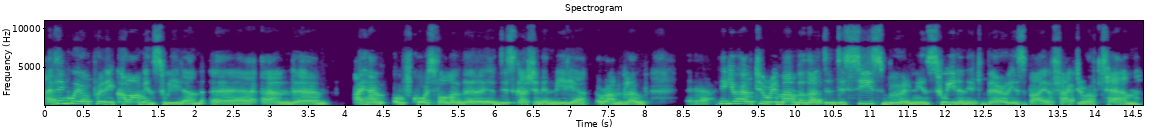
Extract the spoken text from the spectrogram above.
I think we are pretty calm in Sweden, uh, and um, I have, of course, followed the discussion in media around the globe. Uh, I think you have to remember that the disease burden in Sweden it varies by a factor of 10.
